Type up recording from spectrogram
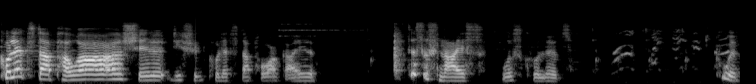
Colette Star Power. Schild. Die Schild Colette Star Power. Geil. Das ist nice. Wo ist Colette? Cool.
